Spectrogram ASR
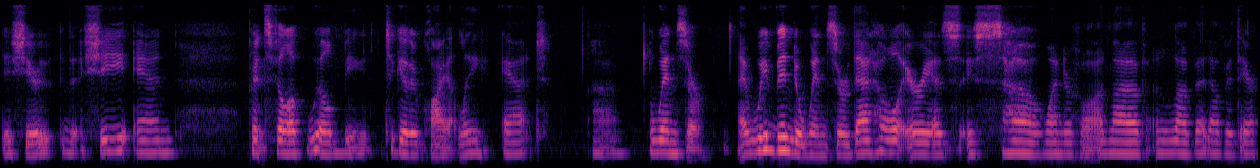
this year. She and Prince Philip will be together quietly at uh, Windsor. And we've been to Windsor. That whole area is, is so wonderful. I love I love it over there.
